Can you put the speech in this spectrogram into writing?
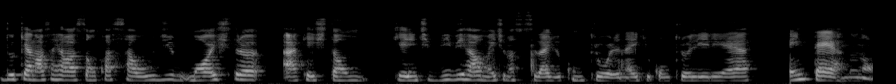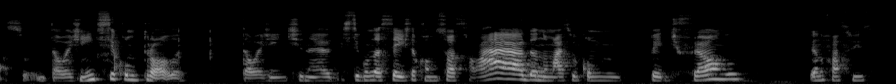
do que a nossa relação com a saúde mostra a questão que a gente vive realmente na sociedade do controle, né? E que o controle ele é interno nosso. Então a gente se controla. Então a gente, né, de segunda a sexta come só salada, no máximo come um peito de frango. Eu não faço isso.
